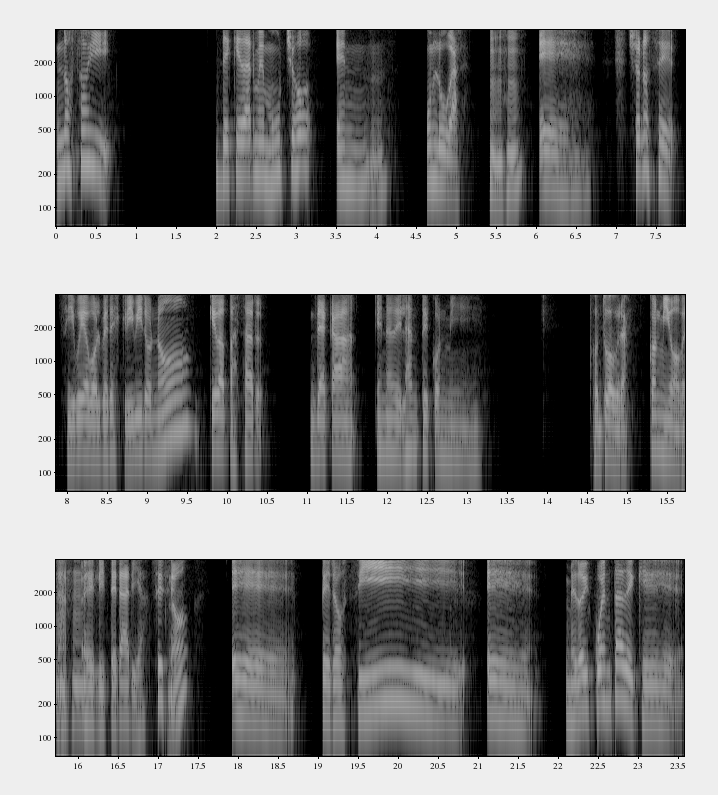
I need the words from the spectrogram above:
no soy de quedarme mucho en un lugar. Eh, yo no sé si voy a volver a escribir o no, qué va a pasar de acá en adelante con mi, Con tu obra. con mi obra eh, literaria, Sí, sí. ¿no? Eh, pero sí me doy cuenta de que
